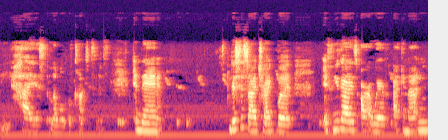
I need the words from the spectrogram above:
the highest level of consciousness. And then this is sidetracked, but if you guys are aware of Akhenaten,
